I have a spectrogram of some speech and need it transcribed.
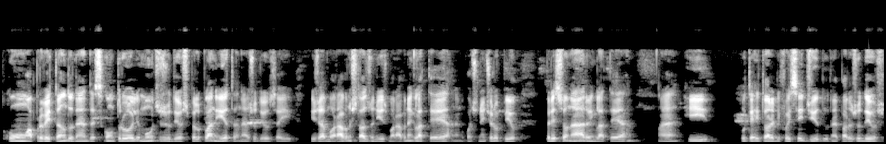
com, aproveitando né, desse controle, muitos judeus pelo planeta, né, judeus aí que já moravam nos Estados Unidos, moravam na Inglaterra, né, no continente europeu, pressionaram a Inglaterra né, e o território ali foi cedido né, para os judeus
